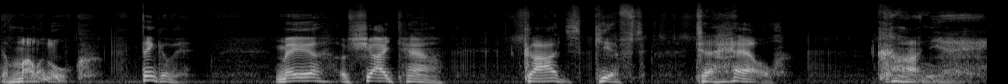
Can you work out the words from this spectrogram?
the Mamaluke. Think of it. Mayor of Chi Town, God's gift to hell, Kanye.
